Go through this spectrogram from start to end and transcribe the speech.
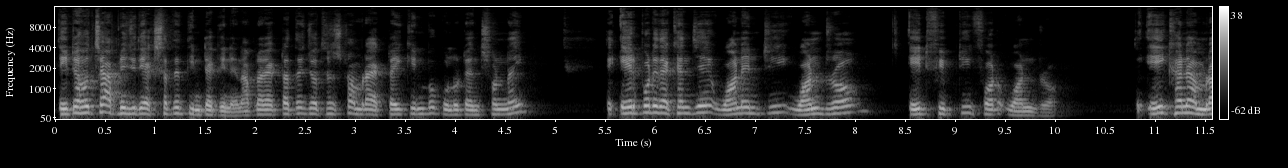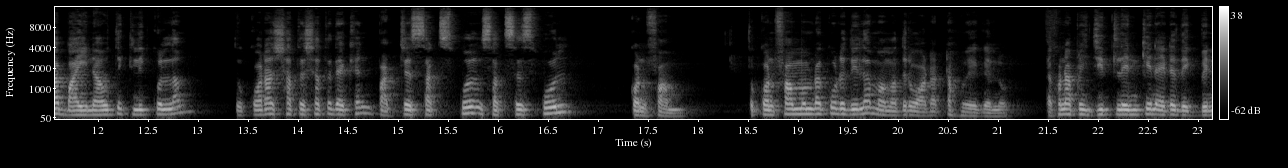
তো এটা হচ্ছে আপনি যদি একসাথে তিনটা কিনেন, আপনার একটাতে যথেষ্ট, আমরা একটাই কিনবো, কোনো টেনশন নাই। এরপরে দেখেন যে one entry one draw eight fifty for one draw তো এইখানে আমরা বাই নাওতে ক্লিক করলাম। তো করার সাথে সাথে দেখেন পারচেস সাকসেসফুল সাকসেসফুল কনফার্ম তো কনফার্ম আমরা করে দিলাম, আমাদের অর্ডারটা হয়ে গেল। এখন আপনি জিতলেন কিনা এটা দেখবেন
